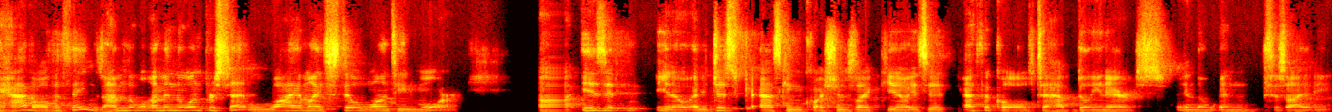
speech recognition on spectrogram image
have all the things. I'm the i'm in the 1% why am i still wanting more? Uh, is it, you know, I mean, just asking questions like, you know, is it ethical to have billionaires in the in society?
